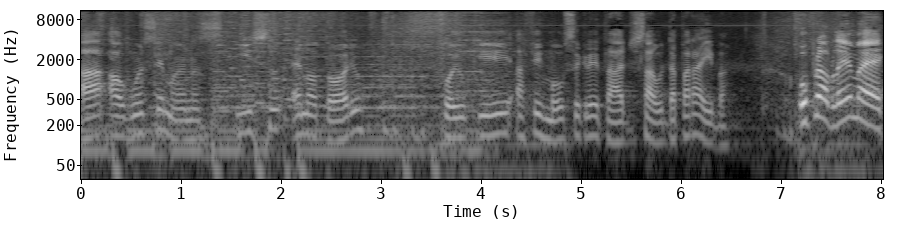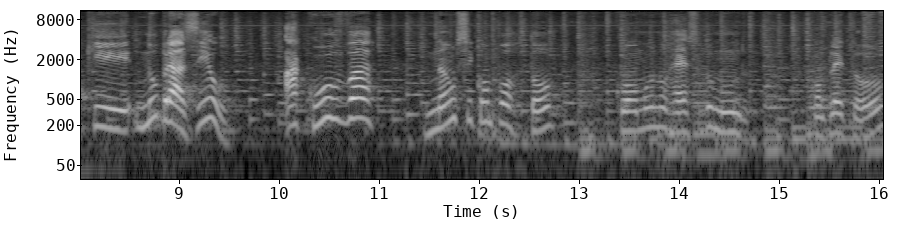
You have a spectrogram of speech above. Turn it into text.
há algumas semanas. Isso é notório, foi o que afirmou o secretário de Saúde da Paraíba. O problema é que no Brasil a curva não se comportou como no resto do mundo, completou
